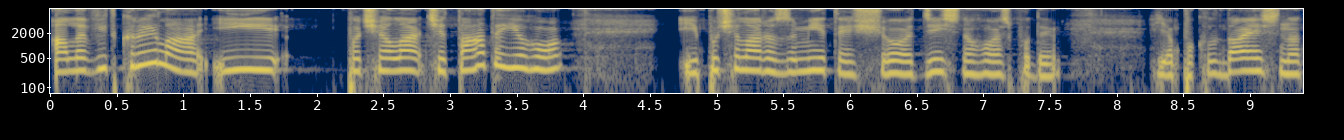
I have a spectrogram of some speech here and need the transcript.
але відкрила і почала читати його, і почала розуміти, що дійсно, Господи, я покладаюсь на,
